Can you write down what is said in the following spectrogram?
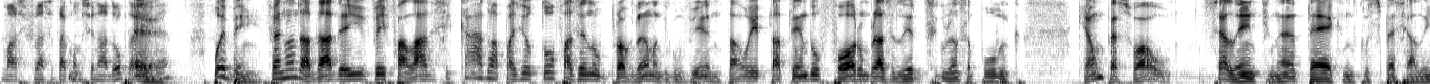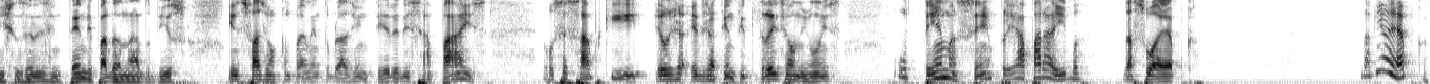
Márcio França está como senador para é. ele, né? Pois bem, Fernando Haddad aí veio falar, disse, cara, rapaz, eu estou fazendo um programa de governo tal, ele está tendo o Fórum Brasileiro de Segurança Pública, que é um pessoal excelente, né? Técnicos, especialistas, eles entendem para danado disso. E eles fazem um acompanhamento do Brasil inteiro. Ele disse, rapaz, você sabe que eu já, ele já tem tido três reuniões. O tema sempre é a Paraíba da sua época. Da minha época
